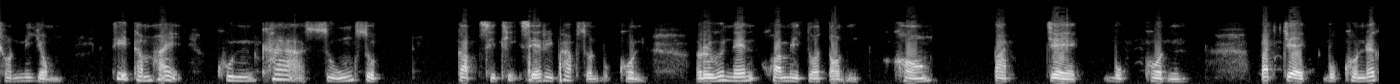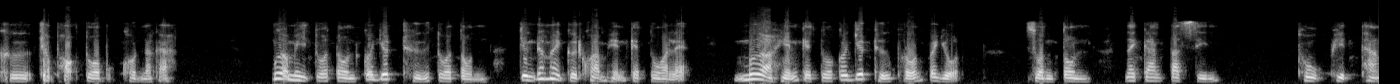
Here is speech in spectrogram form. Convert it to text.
ชนนิยม ที่ทำให้คุณค่าสูงสุด กับสิทธิเสรีภาพส่วนบุคคล หรือเน้นความมีตัวตนของปัจเจกบุคคล ปัจเจกบุคคลนั่นคือเฉพาะตัวบุคคลนะคะ เมื่อมีตัวตนก็ยึดถือตัวตน จึงทำให้เกิดความเห็นแก่ตัวและ เมื่อเห็นแก่ตัวก็ยึดถือผลประโยชน์ ส่วนตนในการตัดสินถูกผิดทาง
